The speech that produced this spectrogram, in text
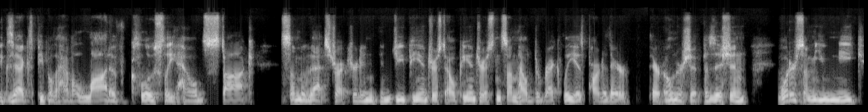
execs, people that have a lot of closely held stock. Some of that structured in, in GP interest, LP interest, and some held directly as part of their, their ownership position. What are some unique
